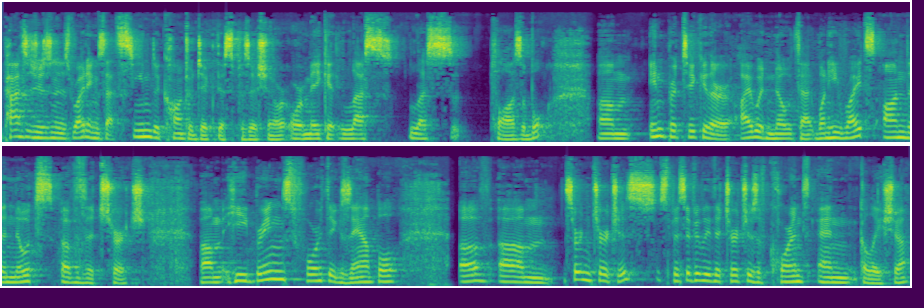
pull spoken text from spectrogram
passages in his writings that seem to contradict this position or, or make it less less plausible. Um, in particular, I would note that when he writes on the notes of the church, um, he brings forth example of um, certain churches, specifically the churches of Corinth and Galatia,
